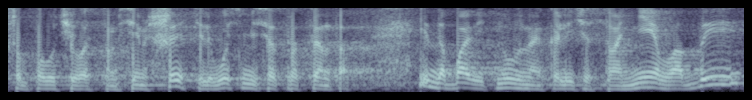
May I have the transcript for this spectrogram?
чтобы получилось там 76 или 80 процентов, и добавить нужное количество не воды,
